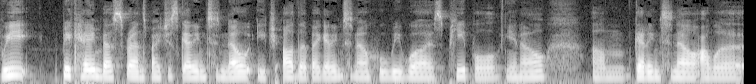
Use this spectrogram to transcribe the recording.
we became best friends by just getting to know each other, by getting to know who we were as people, you know, um, getting to know our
